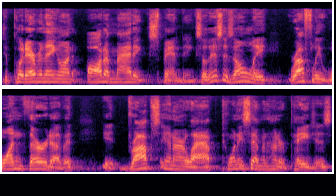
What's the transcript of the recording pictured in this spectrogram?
to put everything on automatic spending. So this is only roughly one third of it. It drops in our lap, 2,700 pages,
